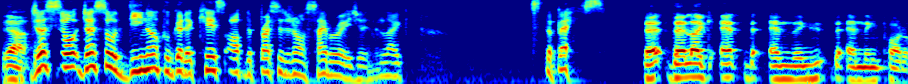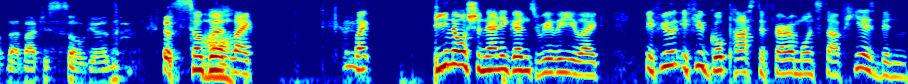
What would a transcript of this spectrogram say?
yeah. just so just so Dino could get a kiss off the president of CyberAgent. Like, it's the best. They're, they're like e- the ending the ending part of that match is so good. It's so good. Oh. Like, like Dino shenanigans really like. If you if you go past the pheromone stuff, he has been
